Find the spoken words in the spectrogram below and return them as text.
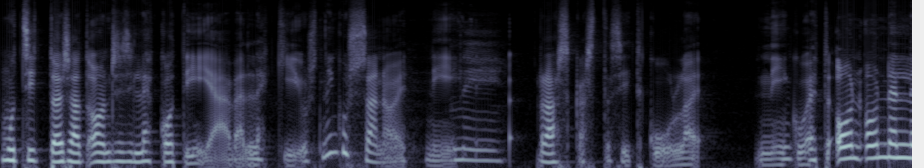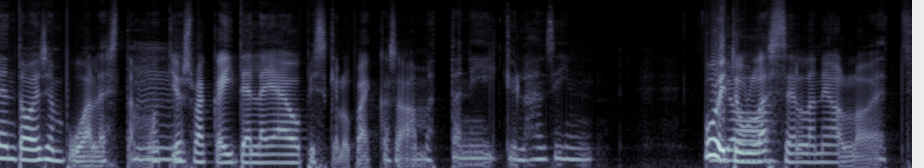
Mutta sitten toisaalta on se sille kotiin jäävällekin, just niin kuin sanoit, niin, Niin. raskasta sit kuulla, niin kuin, että on onnellinen toisen puolesta. Mm. mutta jos vaikka itsellä jää opiskelupaikka saamatta, niin kyllähän siinä voi Joo. tulla sellainen olo, että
